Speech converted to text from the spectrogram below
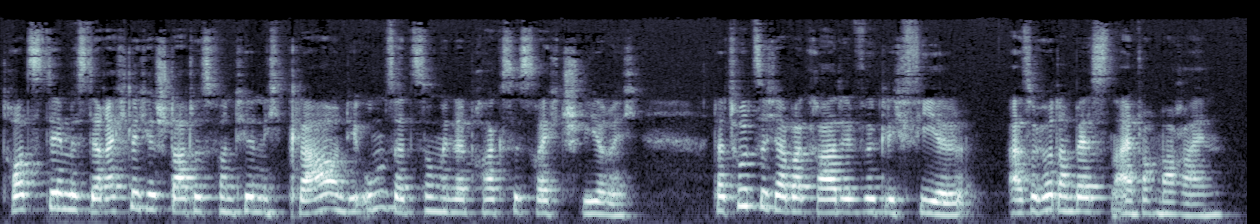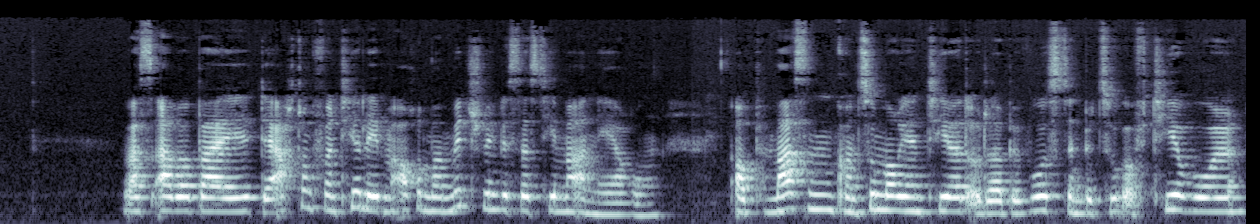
Trotzdem ist der rechtliche Status von Tieren nicht klar und die Umsetzung in der Praxis recht schwierig. Da tut sich aber gerade wirklich viel. Also hört am besten einfach mal rein. Was aber bei der Achtung von Tierleben auch immer mitschwingt, ist das Thema Ernährung. Ob massen-, konsumorientiert oder bewusst in Bezug auf Tierwohl,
